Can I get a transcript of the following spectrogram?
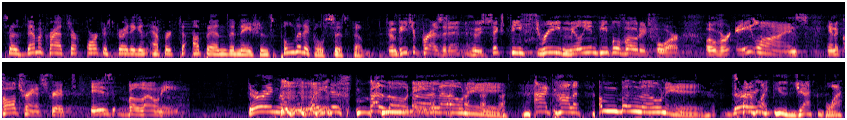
says Democrats are orchestrating an effort to upend the nation's political system. To impeach a president who 63 million people voted for over eight lines in a call transcript is baloney. During the latest baloney, baloney. I call it baloney. Sounded like he's Jack Black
